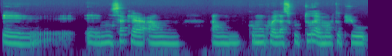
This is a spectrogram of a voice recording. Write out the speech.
e, e mi sa che ha un, ha un, comunque la scultura è molto più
